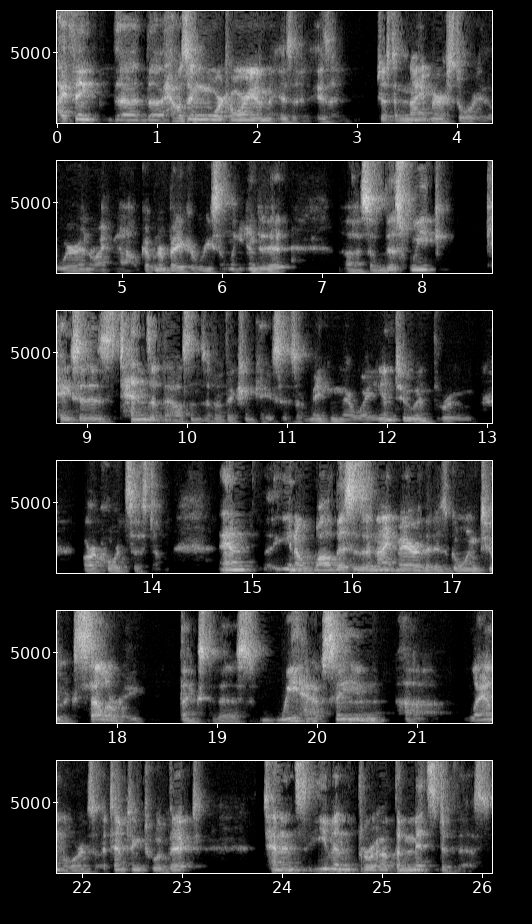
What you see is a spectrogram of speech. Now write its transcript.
I think the, the housing moratorium is a, is a, just a nightmare story that we're in right now. Governor Baker recently ended it. Uh, so this week, cases, tens of thousands of eviction cases are making their way into and through our court system. And, you know, while this is a nightmare that is going to accelerate thanks to this, we have seen uh, landlords attempting to evict tenants even throughout the midst of this.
